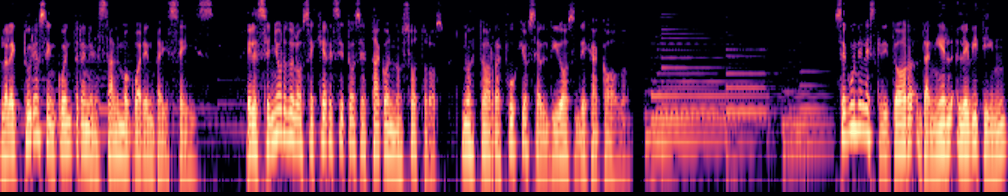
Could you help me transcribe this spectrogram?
La lectura se encuentra en el Salmo 46. El Señor de los ejércitos está con nosotros, nuestro refugio es el Dios de Jacob. Según el escritor Daniel Levitin,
